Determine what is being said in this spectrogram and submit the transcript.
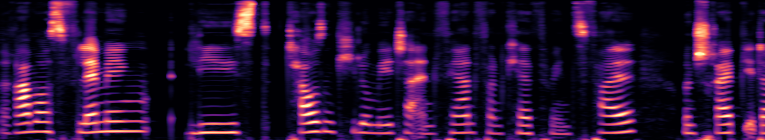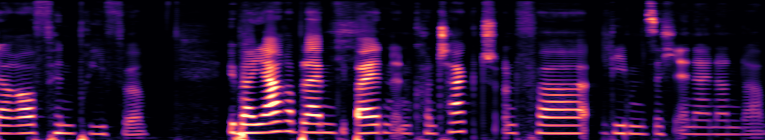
Ramos Fleming liest 1000 Kilometer entfernt von Catherines Fall und schreibt ihr daraufhin Briefe. Über Jahre bleiben die beiden in Kontakt und verlieben sich ineinander.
